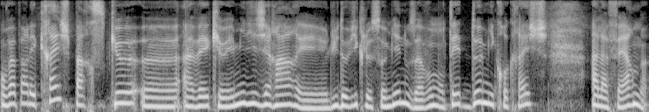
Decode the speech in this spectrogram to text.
on va parler crèche parce que euh, avec Émilie Gérard et Ludovic Le Sommier, nous avons monté deux micro-crèches à la ferme,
